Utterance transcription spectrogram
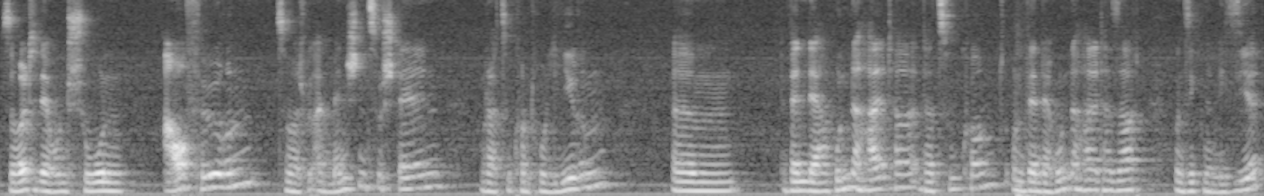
sollte der Hund schon aufhören, zum Beispiel einen Menschen zu stellen oder zu kontrollieren ähm, wenn der Hundehalter dazukommt und wenn der Hundehalter sagt und signalisiert,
